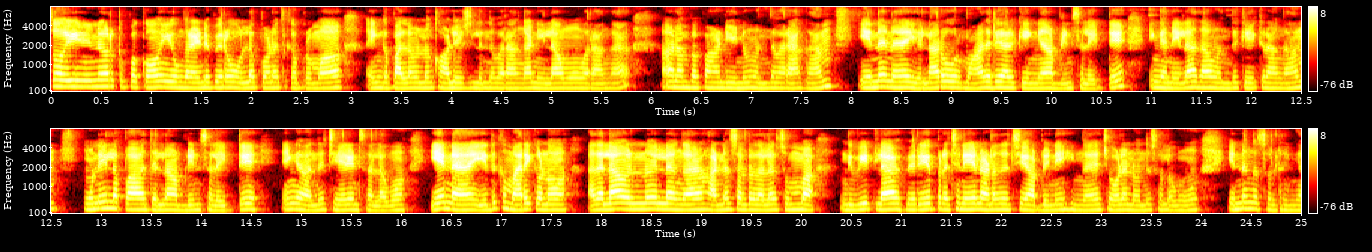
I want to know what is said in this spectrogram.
ஸோ இன்னொரு பக்கம் இவங்க ரெண்டு பேரும் உள்ளே போனதுக்கப்புறமா இங்கே பல்லவனும் காலேஜ்லேருந்து வராங்க நிலாவும் வராங்க. நம்ம பாண்டியனும் வந்து வராங்க. என்னென்ன? எல்லாரும் ஒரு மாதிரியாக இருக்கீங்க அப்படின்னு சொல்லிட்டு இங்கே நிலா தான் வந்து கேட்குறாங்க ஒன்றும் இல்லைப்பா இதெல்லாம் அப்படின்னு சொல்லிட்டு இங்கே வந்து சேரேன்னு சொல்லவும் ஏன்னா? எதுக்கு மறைக்கணும்? அதெல்லாம் ஒன்றும் இல்லைங்க. அண்ணன் சொல்கிறதெல்லாம் சும்மா. இங்கே வீட்டில் பெரிய பிரச்சனையே நடந்துச்சு அப்படின்னு இங்கே சோழன் வந்து சொல்லவும் என்னங்க சொல்கிறீங்க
